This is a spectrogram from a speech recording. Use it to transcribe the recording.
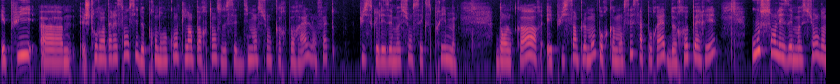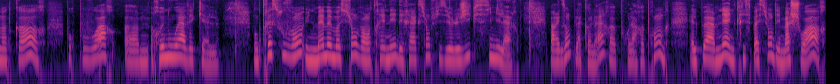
Et puis, euh, je trouve intéressant aussi de prendre en compte l'importance de cette dimension corporelle, en fait, puisque les émotions s'expriment dans le corps. Et puis simplement, pour commencer, ça pourrait être de repérer où sont les émotions dans notre corps pour pouvoir euh, renouer avec elles. Donc très souvent, une même émotion va entraîner des réactions physiologiques similaires. Par exemple, la colère, pour la reprendre, elle peut amener à une crispation des mâchoires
